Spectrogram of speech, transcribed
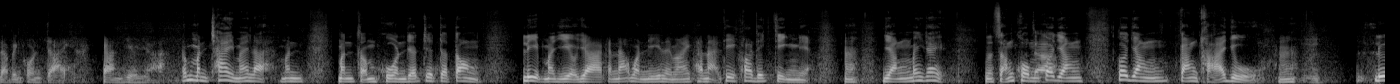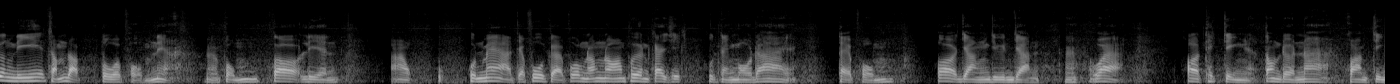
ล่ะเป็นคนจ่ายการเยียวยา แล้วมันใช่ไหมล่ะ มันมันสมควรจะจะจะต้องรีบมาเยียวยากันณวันนี้เลยไหมขณะที่ข้อเท็จจริงเนี่ยนะยังไม่ได้สังคมจ้ะก็ยังก็ยังกังขาอยู่นะ เรื่องนี้สำหรับตัวผมเนี่ยนะผมก็เรียนอ้าวคุณแม่อาจจะพูดกับพวกน้องๆ เพื่อนใกล้ชิดคุณแตงโมได้ แต่ผมก็ยังยืนยันนะว่าข้อเท็จจริงเนี่ยต้องเดินหน้าความจริง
